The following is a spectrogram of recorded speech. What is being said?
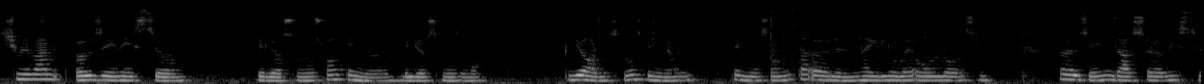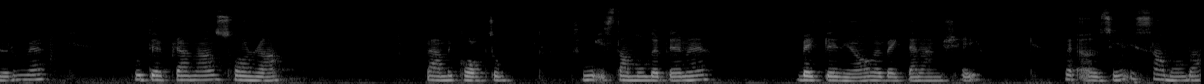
Şimdi ben Özyeğin'i istiyorum. Biliyorsunuz mu? Bilmiyorum. Biliyorsunuz mu? Biliyor musunuz? Bilmiyorum. Bilmiyorsanız da öğrenin. Hayırlı ve uğurlu olsun. Özyeğin gastronomi istiyorum ve bu depremden sonra ben bir korktum. Çünkü İstanbul depremi bekleniyor ve beklenen bir şey. Ve Özyeğin İstanbul'da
